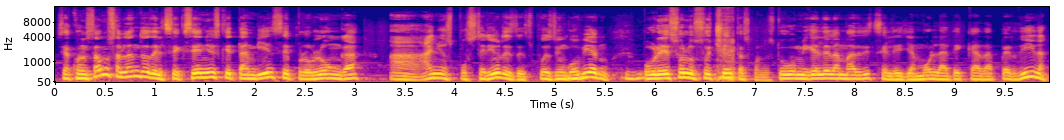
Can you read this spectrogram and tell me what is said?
o sea, cuando estamos hablando del sexenio es que también se prolonga a años posteriores después de un gobierno. Por eso los ochentas, cuando estuvo Miguel de la Madrid, se le llamó la década perdida.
